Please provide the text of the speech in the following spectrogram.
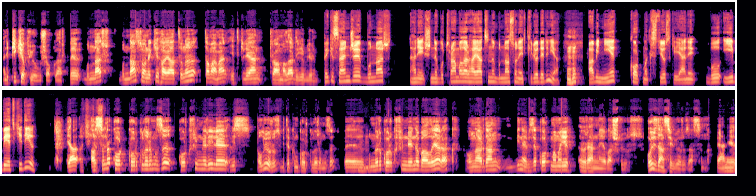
Hani pik yapıyor bu şoklar ve bunlar bundan sonraki hayatını tamamen etkileyen travmalar diyebilirim. Peki sence bunlar hani şimdi bu travmalar hayatını bundan sonra etkiliyor dedin ya. Hı hı. Abi niye korkmak istiyoruz ki? Yani bu iyi bir etki değil. Ya açıkçası. aslında kork- korkularımızı korku filmleriyle biz alıyoruz bir takım korkularımızı ve hı. bunları korku filmlerine bağlayarak onlardan bir nebze korkmamayı öğrenmeye başlıyoruz. O yüzden seviyoruz aslında. Yani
